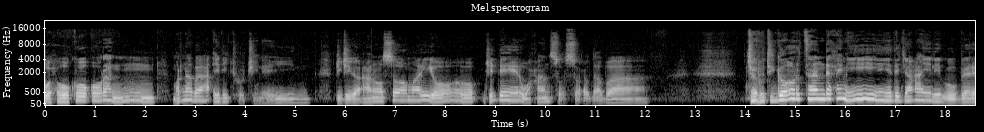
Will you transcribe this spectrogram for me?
wuxuu ku qoran marnaba cidi joojinayn jigjiga anoo soo mariyo jideer waxaan soo socdaba. Jabuuti goortan dhexemid jacayligu bere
